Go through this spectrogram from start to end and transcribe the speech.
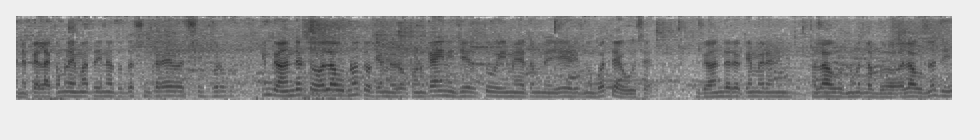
અને પહેલાં કમલાઈ માતાજીના તો દર્શન કરાવ્યા જ છે, બરોબર? કેમ કે અંદર તો અલાઉડ નહોતો કેમેરો પણ કાંઈ નહીં, જે હતું એ મેં તમને એ રીતનું બતાવ્યું છે. કે અંદર કેમેરાની અલાઉડ મતલબ અલાઉડ નથી.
